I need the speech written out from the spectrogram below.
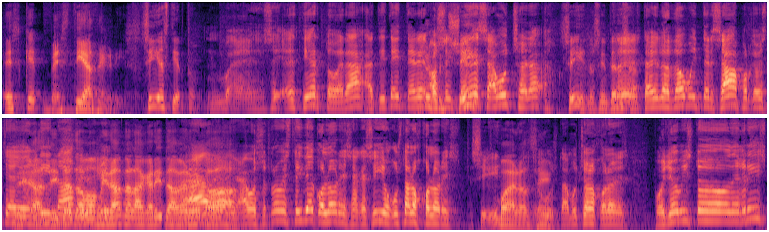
es que vestías de gris? Sí, es cierto. Eh, sí, es cierto, ¿verdad? A ti te interesa, os Sí. interesa mucho, ¿verdad? Sí, nos interesa. Eh, Estáis los dos muy interesados porque vestíais Sí, de a ti gris, te ¿no? estamos Sí. mirando la carita, a ver, Ah, venga, a va. vosotros vestéis de colores, ¿a que sí? ¿Os gustan los colores? Sí. Bueno, sí. Me gustan mucho los colores. Pues yo he visto de gris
